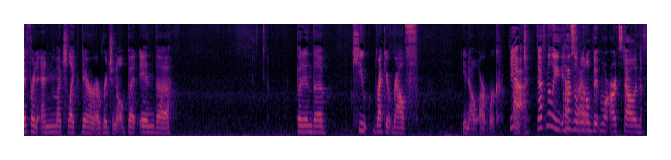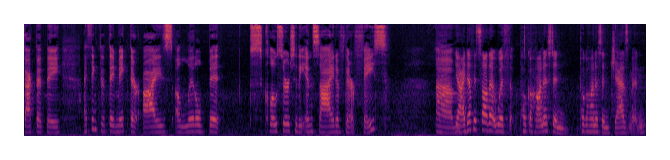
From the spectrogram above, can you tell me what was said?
different and much like their original, but in the but in the cute Wreck It Ralph, you know, artwork. Yeah, art. definitely art has a little bit more art style in the fact that they, I think that they make their eyes a little bit closer to the inside of their face. Um, Yeah, I definitely saw that with Pocahontas and Pocahontas and Jasmine.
